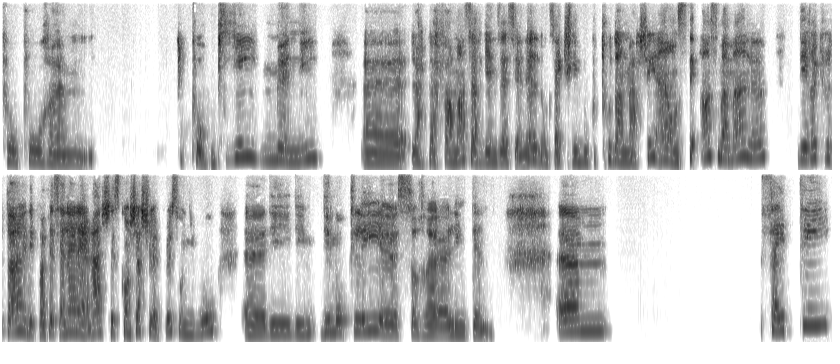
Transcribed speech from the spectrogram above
pour, pour, euh, pour bien mener euh, leur performance organisationnelle. Donc, ça crée beaucoup de trous dans le marché. Hein. On sait, en ce moment, là, des recruteurs et des professionnels RH, c'est ce qu'on cherche le plus au niveau euh, des, des, mots-clés euh, sur LinkedIn. ça a été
